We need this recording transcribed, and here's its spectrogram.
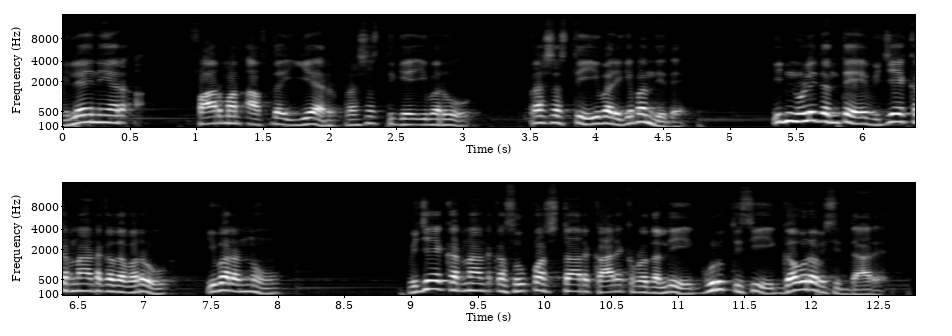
millionaire farmer of the year ಪ್ರಶಸ್ತಿಗೆ ಇವರು, ಪ್ರಶಸ್ತಿ ಇವರಿಗೆ ಬಂದಿದೆ. ಇನ್ನುಳಿದಂತೆ ವಿಜಯ ಕರ್ನಾಟಕದವರು ಇವರನ್ನು ವಿಜಯ ಕರ್ನಾಟಕ ಸೂಪರ್ ಸ್ಟಾರ್ ಕಾರ್ಯಕ್ರಮದಲ್ಲಿ ಗುರುತಿಸಿ ಗೌರವಿಸಿದ್ದಾರೆ.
